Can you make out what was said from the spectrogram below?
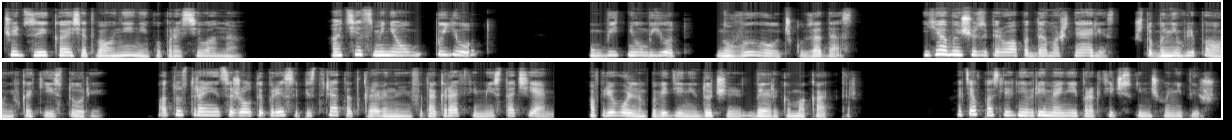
Чуть заикаясь от волнения, попросила она. «Отец меня убьет!» «Убить не убьет, но выволочку задаст. Я бы еще заперла под домашний арест, чтобы не влипала ни в какие истории. А то страницы желтой прессы пестрят откровенными фотографиями и статьями о фривольном поведении дочери Дерека МакАртер хотя в последнее время о ней практически ничего не пишут.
